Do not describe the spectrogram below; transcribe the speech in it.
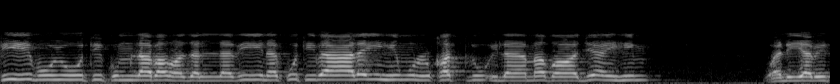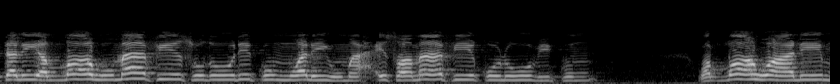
فِي بُيُوتِكُمْ لَبَرَزَ الَّذِينَ كُتِبَ عَلَيْهِمُ الْقَتْلُ إِلَى مَضَاجِعِهِمْ وَلِيَبْتَلِيَ اللَّهُ مَا فِي صُدُورِكُمْ وَلِيُمَحِّصَ مَا فِي قُلُوبِكُمْ وَاللَّهُ عَلِيمٌ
